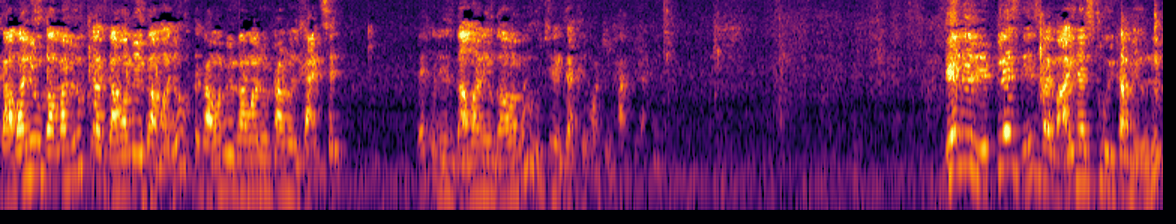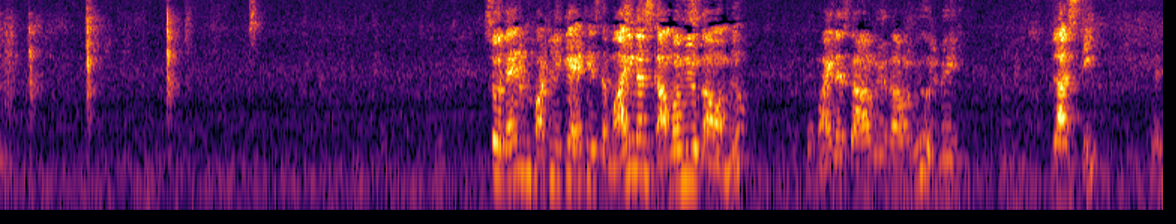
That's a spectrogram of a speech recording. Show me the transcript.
gamma nu gamma nu plus gamma mu gamma nu. The gamma mu gamma nu term will cancel. Right? So this is gamma nu gamma mu, which is exactly what we have here. Then we will replace this by minus 2 eta mu nu. So then what we get is the minus gamma mu gamma mu. Okay, minus gamma mu gamma mu will be plus d. Okay,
